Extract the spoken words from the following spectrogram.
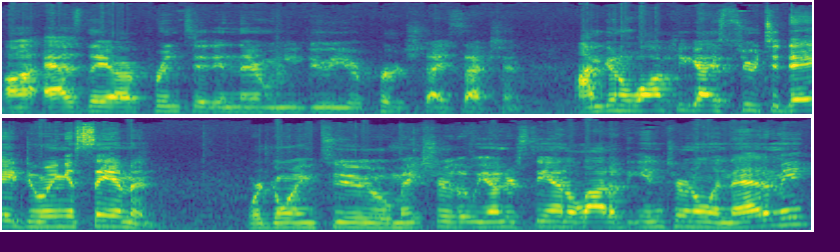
uh, as they are printed in there when you do your perch dissection. I'm going to walk you guys through today doing a salmon. We're going to make sure that we understand a lot of the internal anatomy,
